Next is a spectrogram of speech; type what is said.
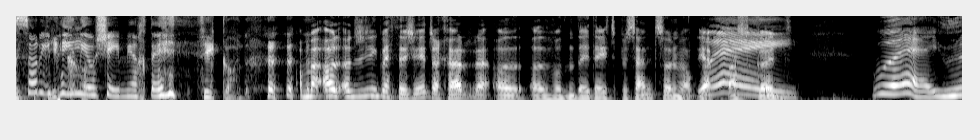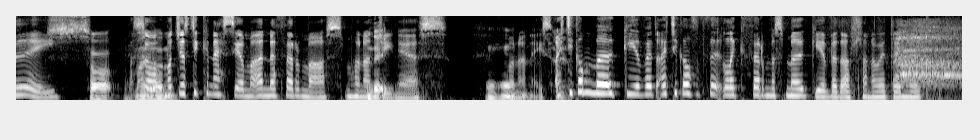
sorry paleo shamio chdi. Digon. Ond unig beth eisiau edrych ar oedd fod yn deud 8%, so o'n i'n fel, yeah, that's good. Wei, wei. So, mae so, on... Mae jyst i cynnesu yma yn y thermos, mae hwnna'n genius. Mm -hmm. Hwna'n neis. A'i ti gael mygu yfed? A'i ti gael th like, thermos mygu yfed allan o wedyn? Ah,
